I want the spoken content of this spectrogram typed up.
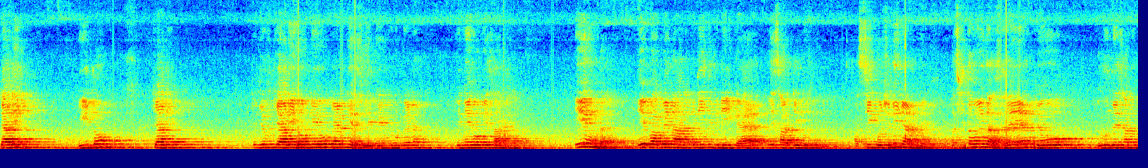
40 20 ਤੋਂ 40 ਤੇ ਜਦੋਂ 40 ਹੋ ਗਏ, ਉਹ ਕਹਿਣਗੇ, ਅਸੀਂ ਇੱਕ ਇੱਕ ਕਹਿਣਾ ਕਿੰਨੇ ਹੋ ਗਏ? 60 ਇਹ ਹੁੰਦਾ ਇਹ ਬਾਬੇ ਨਾਨਕ ਦੀ ਤਕਨੀਕ ਹੈ, ਇਹ ਸਾਡੀ ਨਹੀਂ। ਅਸੀਂ ਕੁਝ ਨਹੀਂ ਜਾਣਦੇ। ਅਸੀਂ ਤਾਂ ਉਹੀ ਦੱਸ ਰਹੇ ਹਾਂ, ਜੋ ਗੁਰੂ ਨੇ ਸਾਨੂੰ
